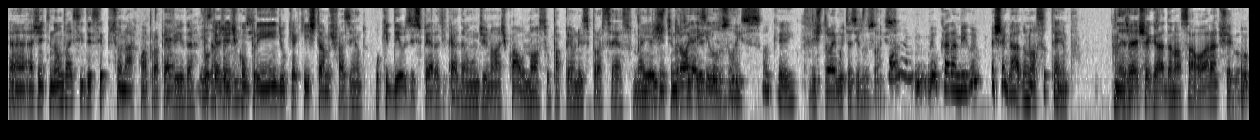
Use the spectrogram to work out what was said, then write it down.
É, a gente não vai se decepcionar com a própria É, vida, porque a gente compreende o que aqui estamos fazendo, o que Deus espera de cada um de nós, qual o nosso papel nesse processo, né? E a gente não Destrói se as ilusões. Ok. Destrói muitas ilusões. Olha, meu caro amigo, é chegado o nosso tempo. Né? Já é chegada a nossa hora. Chegou.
